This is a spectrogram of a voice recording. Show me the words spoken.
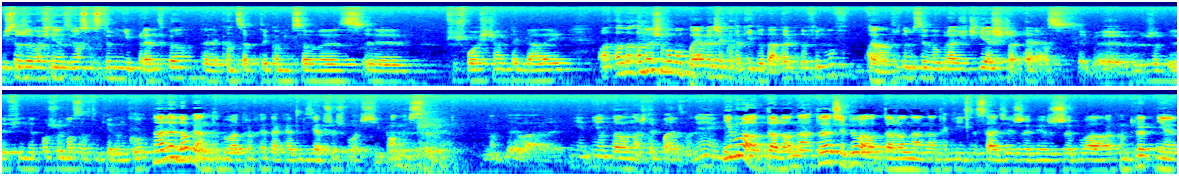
Myślę, że właśnie w związku z tym nieprędko te koncepty komiksowe z y, przyszłością i tak dalej. on- One, one się mogą pojawiać jako taki dodatek do filmów, ale Tak. trudno mi sobie wyobrazić jeszcze teraz, jakby, żeby filmy poszły mocno w tym kierunku. No ale Logan to była trochę taka wizja przyszłości, pomyśl sobie. No była, ale nie, nie oddalona aż tak bardzo, nie? Jakby- Nie była oddalona, to znaczy była oddalona na takiej zasadzie, że wiesz, że była kompletnie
